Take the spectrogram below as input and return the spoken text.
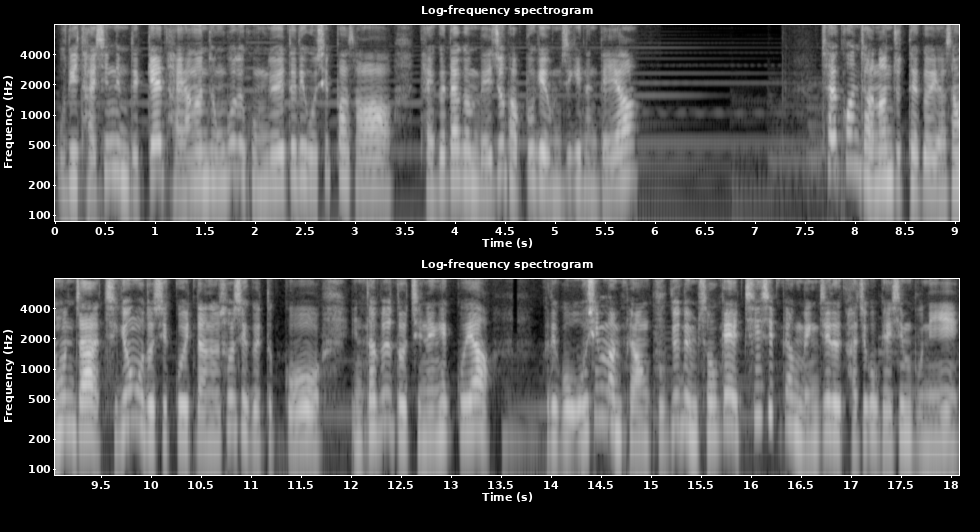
우리 달신님들께 다양한 정보를 공유해드리고 싶어서 달그닥은 매주 바쁘게 움직이는데요. 철권 전원주택을 여성 혼자 직용으로 짓고 있다는 소식을 듣고 인터뷰도 진행했고요. 그리고 50만 평 구규림 속에 70평 맹지를 가지고 계신 분이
